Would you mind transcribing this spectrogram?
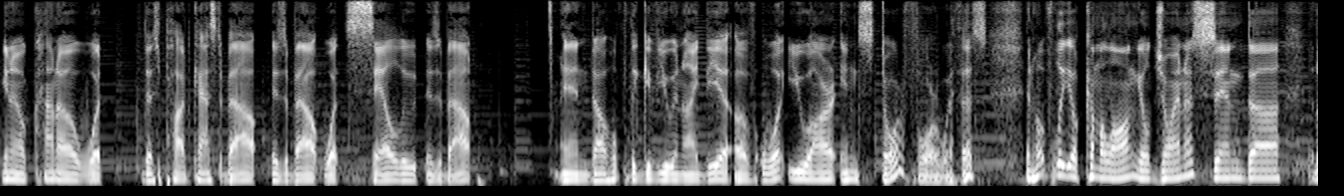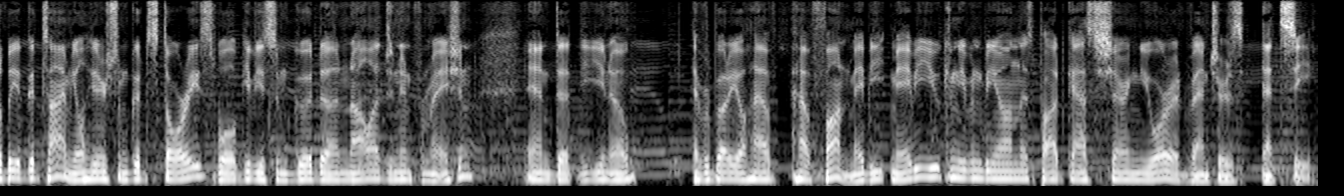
you know, kind of what this podcast about is about, what Sail Loot is about, and uh, hopefully give you an idea of what you are in store for with us. And hopefully you'll come along, you'll join us, and uh, it'll be a good time. You'll hear some good stories. We'll give you some good uh, knowledge and information, and uh, you know. Everybody will have have fun. Maybe maybe you can even be on this podcast sharing your adventures at sea.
